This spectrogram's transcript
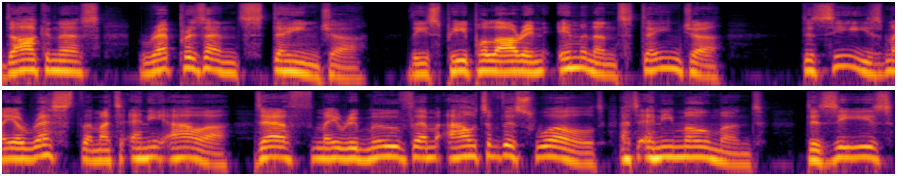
Darkness represents danger. These people are in imminent danger. Disease may arrest them at any hour. Death may remove them out of this world at any moment. Disease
